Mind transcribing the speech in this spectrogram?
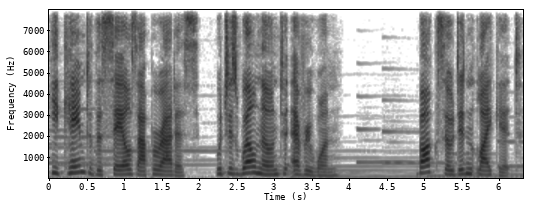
He came to the sales apparatus, which is well known to everyone. Boxo didn't like it.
